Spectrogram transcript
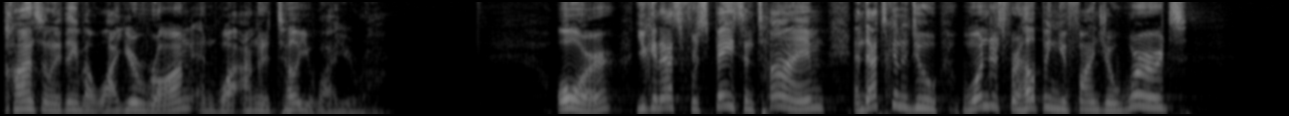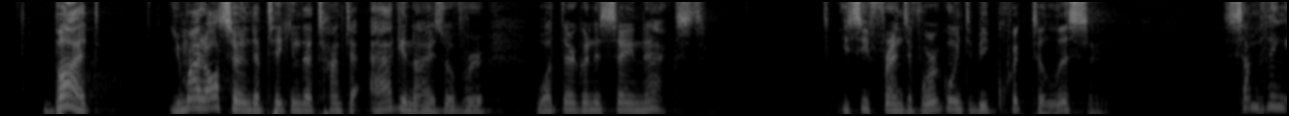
constantly thinking about why you're wrong and why I'm going to tell you why you're wrong. Or you can ask for space and time, and that's going to do wonders for helping you find your words. But you might also end up taking that time to agonize over what they're going to say next. You see, friends, if we're going to be quick to listen, something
